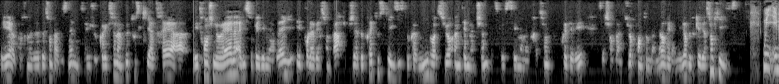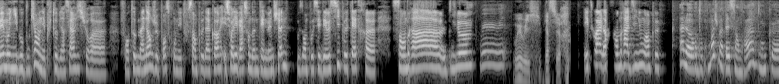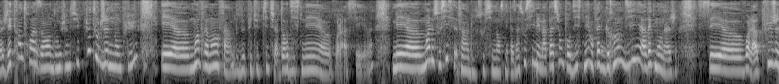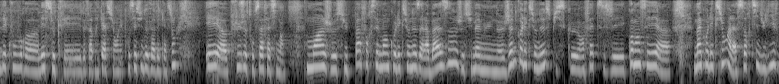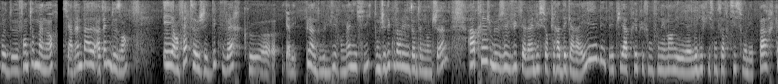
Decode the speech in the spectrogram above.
et euh, pour son adaptation par Disney, donc, je collectionne un peu tout ce qui a trait à l'étrange Noël, Alice au Pays des Merveilles, et pour la version parc, j'ai à peu près tout ce qui existe comme livre sur Untamed Mansion, parce que c'est mon attraction préférée, sachant peinture, Phantom Manor est la meilleure de toutes les versions qui existent. Oui, et même au niveau bouquin, on est plutôt bien servi sur euh, Phantom Manor. Je pense qu'on est tous un peu d'accord. Et sur les versions d'Untamed Mansion, vous en possédez aussi peut-être euh, Sandra, euh, Guillaume? Oui, oui, oui. Oui, oui, bien sûr. Et toi, alors Sandra, dis-nous un peu. Alors, donc moi je m'appelle Sandra, donc euh, j'ai 33 ans, donc je ne suis plus toute jeune non plus. Et euh, moi vraiment, enfin depuis toute petite, j'adore Disney, euh, voilà, c'est. Mais moi le souci, enfin le souci, non, ce n'est pas un souci, mais ma passion pour Disney en fait grandit avec mon âge. C'est voilà, plus je découvre les secrets de fabrication, les processus de fabrication, et euh, plus je trouve ça fascinant. Moi, je suis pas forcément collectionneuse à la base, je suis même une jeune collectionneuse puisque en fait, j'ai commencé euh, ma collection à la sortie du livre de Phantom Manor qui a même pas à peine deux ans. Et en fait, j'ai découvert qu'il euh, y avait plein de livres magnifiques. Donc j'ai découvert le livre d'Anton Mansion. Après, j'ai vu qu'il y avait un livre sur Pirates des Caraïbes. Et, puis après, plus profondément, les livres qui sont sortis sur les parcs.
